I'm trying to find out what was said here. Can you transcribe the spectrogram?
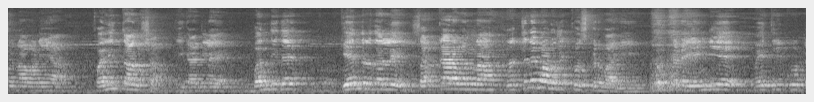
ಚುನಾವಣೆಯ ಫಲಿತಾಂಶ ಈಗಾಗಲೇ ಬಂದಿದೆ. ಕೇಂದ್ರದಲ್ಲಿ ಸರ್ಕಾರವನ್ನು ರಚನೆ ಮಾಡೋದಕ್ಕೋಸ್ಕರವಾಗಿ ಒಂದು ಕಡೆ ಎನ್ ಡಿ ಎ ಮೈತ್ರಿಕೂಟ,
